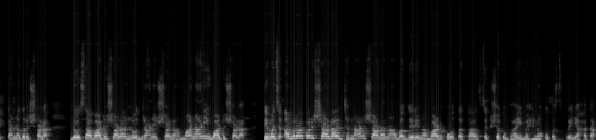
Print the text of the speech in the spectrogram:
એકતાનગર શાળા, ડોસાવાડ શાળા લોધરાણી શાળા માનાણી વાડ શાળા તેમજ અમરાપર શાળા જનાણ શાળાના વગેરેના બાળકો તથા શિક્ષક ભાઈ બહેનો ઉપસ્થિત રહ્યા હતા.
